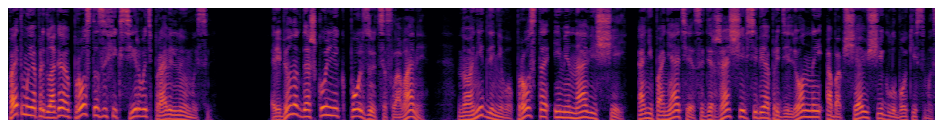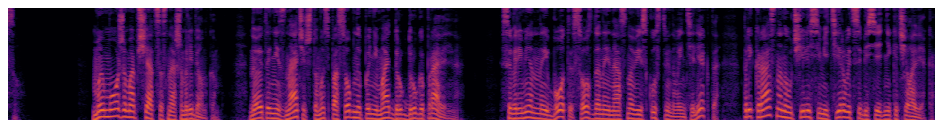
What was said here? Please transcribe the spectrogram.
Поэтому я предлагаю просто зафиксировать правильную мысль. Ребенок-дошкольник пользуется словами, но они для него просто имена вещей, а не понятия, содержащие в себе определенный, обобщающий глубокий смысл. Мы можем общаться с нашим ребенком, но это не значит, что мы способны понимать друг друга правильно. Современные боты, созданные на основе искусственного интеллекта, прекрасно научились имитировать собеседника человека.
